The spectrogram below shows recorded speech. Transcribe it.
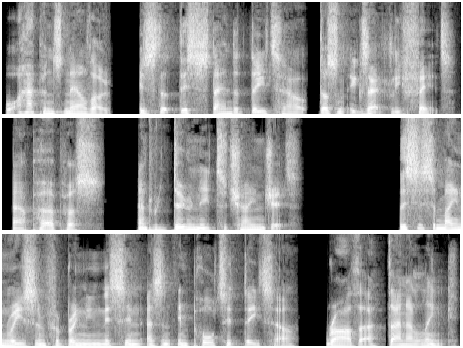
What happens now, though, is that this standard detail doesn't exactly fit our purpose, and we do need to change it. This is the main reason for bringing this in as an imported detail rather than a link.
